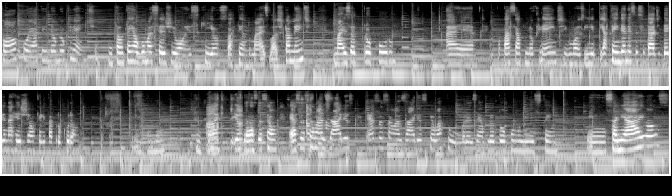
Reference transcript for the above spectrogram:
foco é atender o meu cliente. Então tem algumas regiões que eu atendo mais, logicamente, mas eu procuro é, passar para o meu cliente e, atender a necessidade dele na região que ele está procurando. Então, Ai, eu... essas são, essas são as áreas, essas são as áreas que eu atuo. Por exemplo, eu estou com um listing em Sunny Isles,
